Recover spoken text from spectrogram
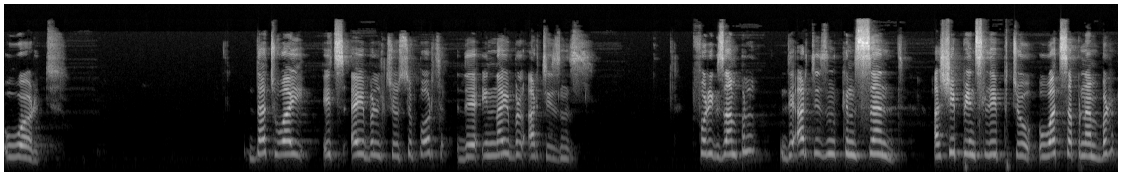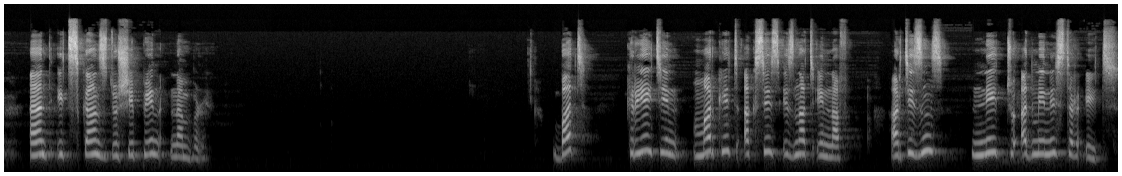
world. That's why it's able to support the enable artisans. For example, the artisan can send a shipping slip to WhatsApp number and it scans the shipping number. But creating market access is not enough. Artisans need to administer it,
